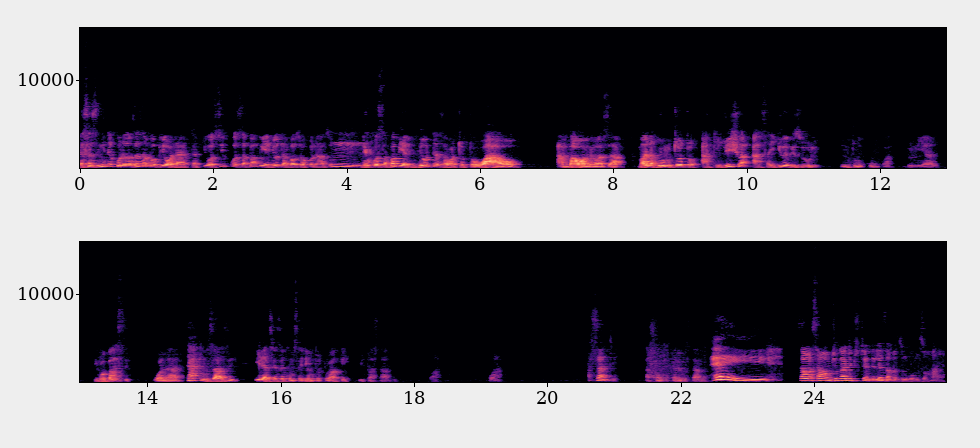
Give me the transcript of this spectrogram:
na saa zingine kuna wazazi ambao pia wanatakiwa si kwa sababu ya nyota ambazo wako nazo Mm. ni kwa sababu ya nyota za watoto wao ambao wamewazaa maana huyu mtoto akilishwa asaidiwe vizuri ni mtu mkubwa duniani hivyo basi wanataki mzazi ili asiweze kumsaidia mtoto wake ipasavyo Wow. Asante. asante karibu sana Hey, sawa sawa mchungaji, tutaendeleza mazungumzo haya.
